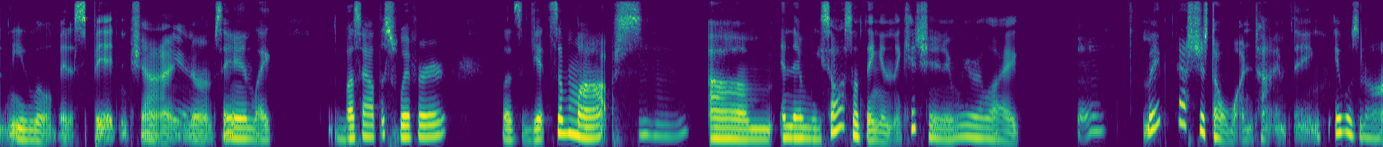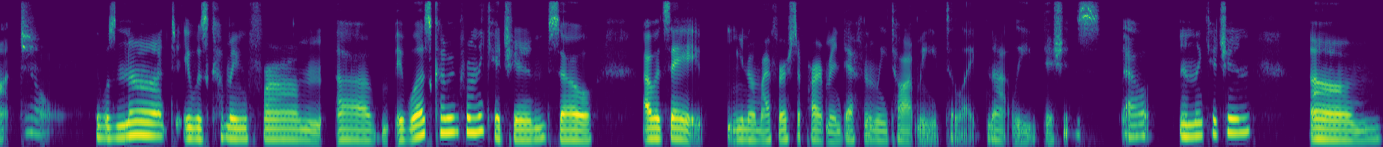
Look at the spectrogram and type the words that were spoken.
need a little bit of spit and shine, you know what I'm saying? Like bust out the Swiffer, let's get some mops. Mhm. Um and then we saw something in the kitchen and we were like, Mm, maybe that's just a one-time thing. It was not. No. It was not. It was coming from um it was coming from the kitchen. So I would say, you know, my first apartment definitely taught me to like not leave dishes out in the kitchen. Um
